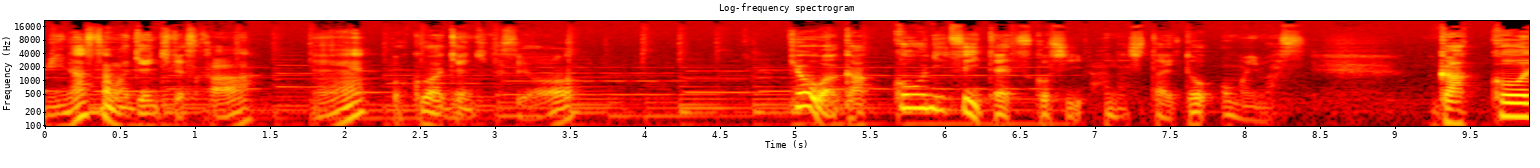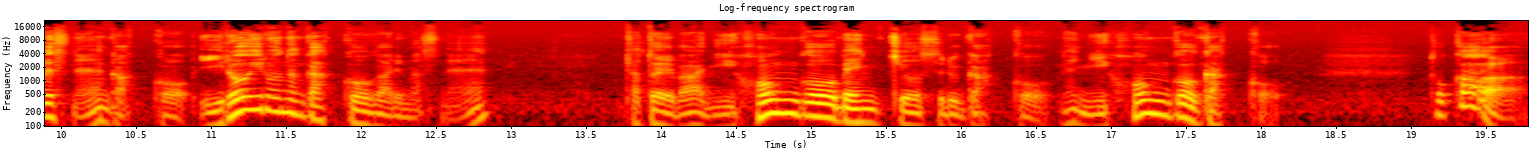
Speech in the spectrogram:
皆さんは元気ですか？ね僕は元気ですよ。今日は学校について少し話したいと思います。学校ですね。学校。いろいろな学校がありますね。例えば日本語を勉強する学校、ね、日本語学校。とか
